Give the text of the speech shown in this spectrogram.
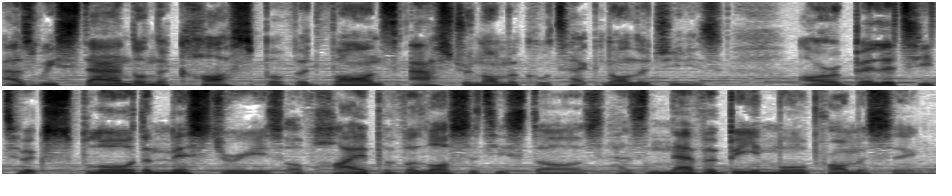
As we stand on the cusp of advanced astronomical technologies, our ability to explore the mysteries of hypervelocity stars has never been more promising.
